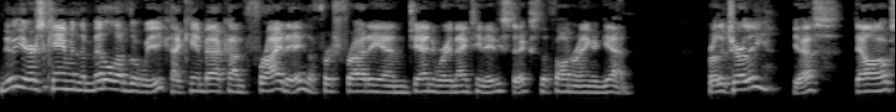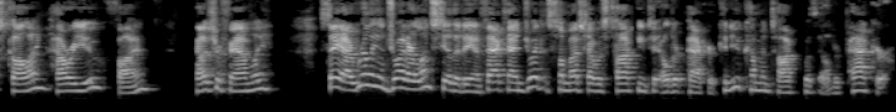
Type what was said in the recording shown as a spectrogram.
New Year's came in the middle of the week. I came back on Friday, the first Friday in January 1986. The phone rang again. Brother Turley? Yes. Dallin Oaks calling. How are you? Fine. How's your family? Say, I really enjoyed our lunch the other day. In fact, I enjoyed it so much I was talking to Elder Packer. Can you come and talk with Elder Packer?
